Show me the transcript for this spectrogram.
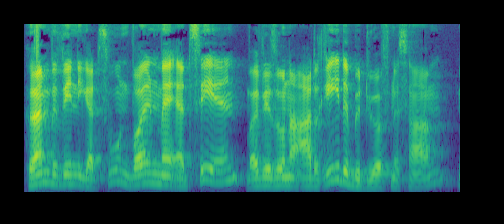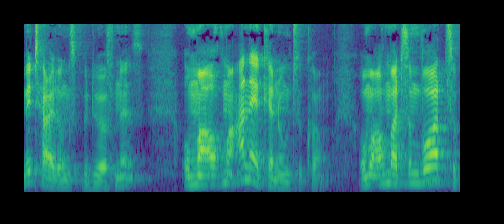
hören wir weniger zu und wollen mehr erzählen, weil wir so eine Art Redebedürfnis haben, Mitteilungsbedürfnis, um mal auch mal Anerkennung zu kommen, um auch mal zum Wort zu,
